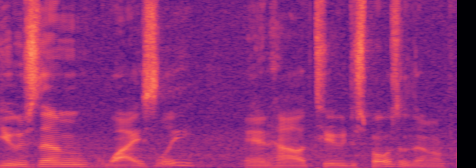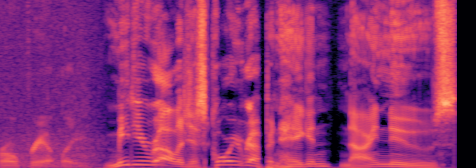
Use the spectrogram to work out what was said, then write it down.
use them wisely, and how to dispose of them appropriately. Meteorologist Cory Reppenhagen, 9 News.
